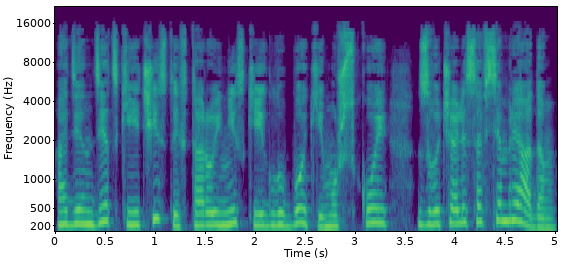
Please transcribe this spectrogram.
один детский и чистый, второй низкий и глубокий, мужской, звучали совсем рядом.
